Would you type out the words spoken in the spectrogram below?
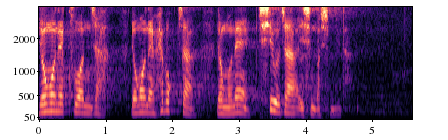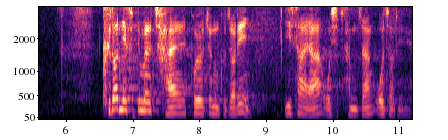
영혼의 구원자, 영혼의 회복자, 영혼의 치유자이신 것입니다. 그런 예수님을 잘 보여주는 구절이 이사야 53장 5절이에요.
